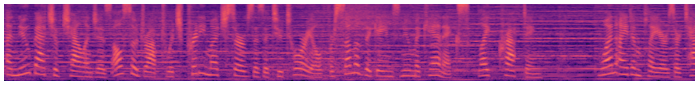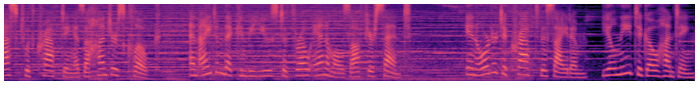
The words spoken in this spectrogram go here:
A new batch of challenges also dropped which pretty much serves as a tutorial for some of the game's new mechanics, like crafting. One item players are tasked with crafting as a hunter's cloak, an item that can be used to throw animals off your scent. In order to craft this item, you'll need to go hunting.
